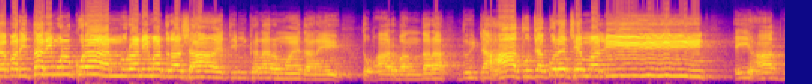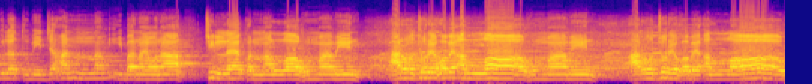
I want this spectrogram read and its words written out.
ব্যাপারী তারিমুল কোরআন নুরানি মাদ্রাসা এতিমখানার ময়দানে তোমার বান্দারা দুইটা হাত উঁচা করেছে মালিক। এই হাতগুলা তুমি জাহান্নামি বানায় না। চিল্লায় কন্যা আল্লাহ আরও জোরে হবে আল্লাহ আরও জোরে হবে আল্লাহ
